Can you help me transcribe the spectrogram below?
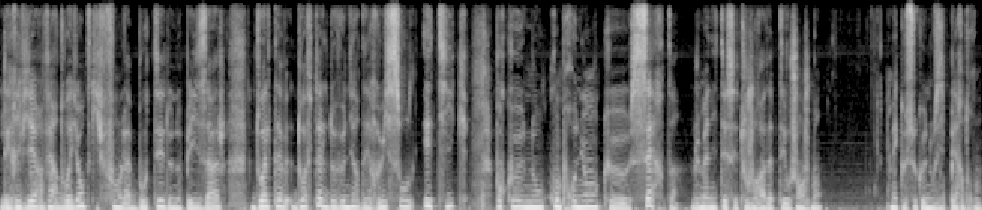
Les rivières verdoyantes qui font la beauté de nos paysages doivent-elles devenir des ruisseaux éthiques pour que nous comprenions que, certes, l'humanité s'est toujours adaptée au changement, mais que ce que nous y perdrons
